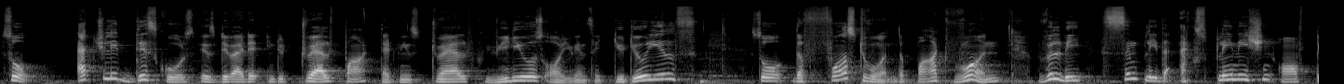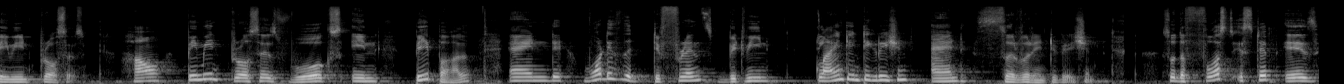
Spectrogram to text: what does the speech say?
So Actually, this course is divided into 12 parts. That means 12 videos or you can say tutorials. So the first one, the part one will be simply the explanation of payment process. How payment process works in PayPal and what is the difference between client integration and server integration. So the first step is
